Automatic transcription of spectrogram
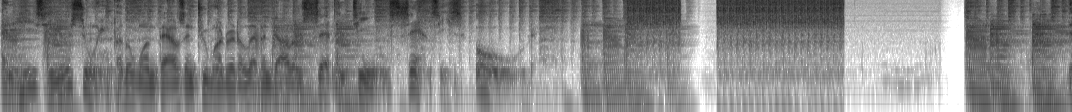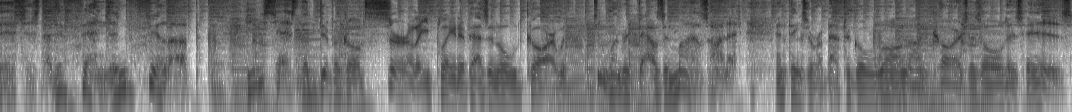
And he's here suing for the $1,211.17 he's owed. This is the defendant, Philip. He says the difficult, surly plaintiff has an old car with 200,000 miles on it, and things are about to go wrong on cars as old as his.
